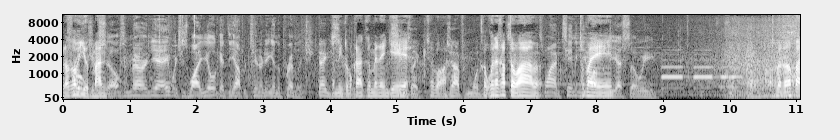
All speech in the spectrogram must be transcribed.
แล้วก็ไปหยุดมัน Thank จะ you, มี sir. ตัวประกันคือเมเรนเย Seems like ใช่ป่ะ a job for more ขอบ than คุณ one นะครับแต่ว่าทำไม E. ทำไมเราต้องไป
